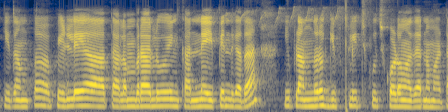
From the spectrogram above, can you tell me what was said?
ఇంక ఇదంతా పెళ్ళి ఆ తలంబ్రాలు ఇంక అన్నీ అయిపోయింది కదా. ఇప్పుడు అందరూ గిఫ్ట్లు ఇచ్చి పుచ్చుకోవడం అదన్నమాట.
